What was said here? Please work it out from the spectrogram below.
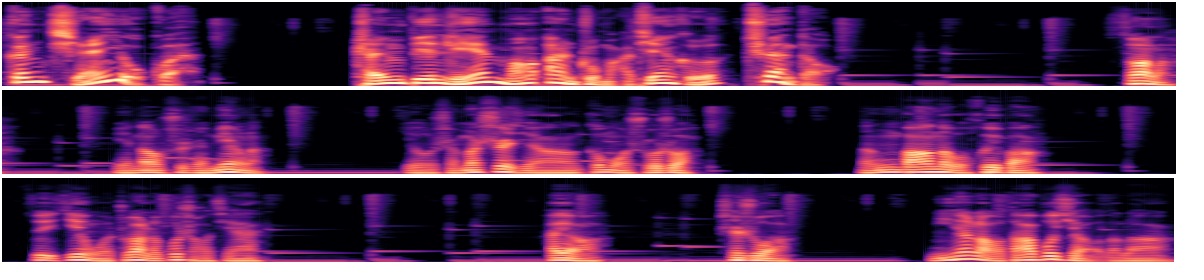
跟钱有关。陈斌连忙按住马天和，劝道：“算了，别闹出人命了。有什么事情跟我说说，能帮的我会帮。最近我赚了不少钱。”还有，陈叔，你也老大不小的了，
